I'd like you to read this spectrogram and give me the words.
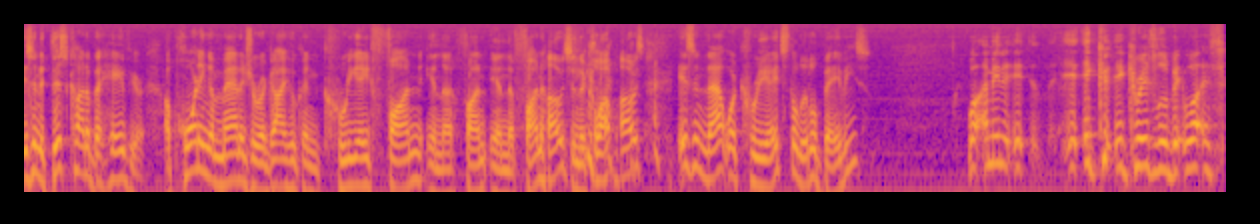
isn't it this kind of behavior? Appointing a manager, a guy who can create fun in the fun, in the fun house, in the clubhouse, isn't that what creates the little babies? Well, I mean, it, it, it, it creates a little bit, well, it's,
